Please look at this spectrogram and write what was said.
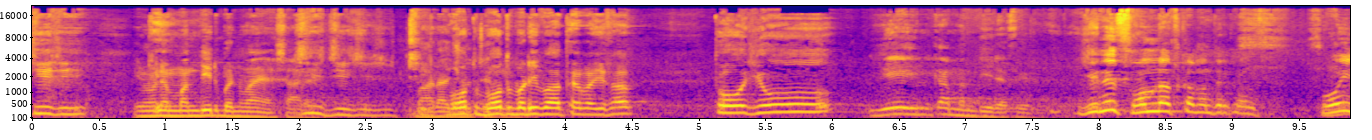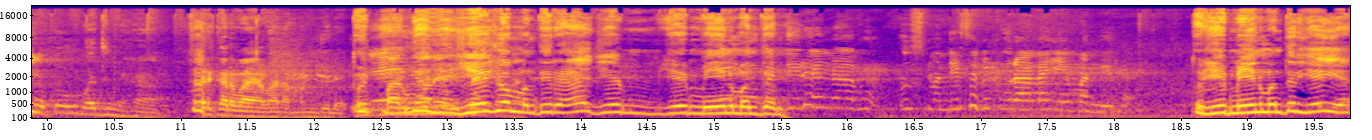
जी जी। इन्होंने मंदिर बनवाया हैं जी सारे। जी जी जी ठीक। बहुत बहुत बड़ी बात है भाई साहब। तो जो ये इनका मंदिर है फिर। ये नहीं सोमनाथ का मंदिर कौन? सा वही तो बाजू में हाँ करवाया वाला मंदिर है। तो एक बार ये, ये जो मंदिर है ये ये मेन मंदिर। है पुराना ये मंदिर है तो ये मेन मंदिर यही है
